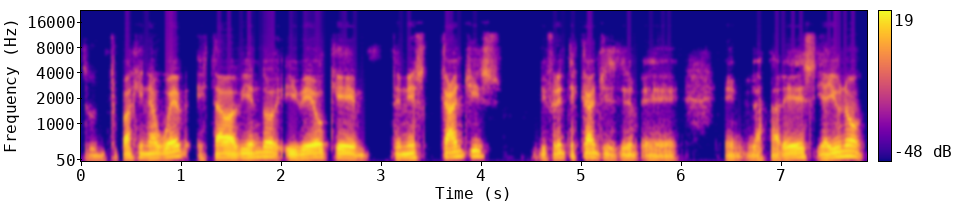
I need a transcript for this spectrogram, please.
tu, página web, estaba viendo y veo que tenés kanjis, diferentes kanjis eh, en las paredes, y hay uno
